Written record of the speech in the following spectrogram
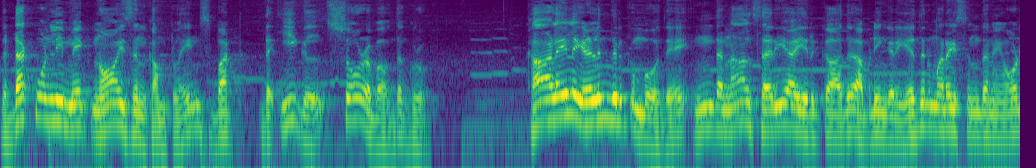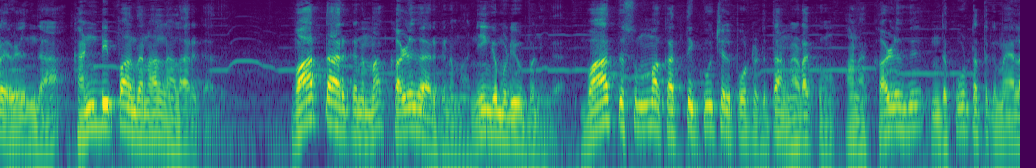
the duck only make noise and complaints, but the eagle soar above the group காலையில் எழுந்திருக்கும் போதே இந்த நாள் சரியா இருக்காது அப்படிங்கிற எதிர்மறை சிந்தனையோடு எழுந்தா கண்டிப்பாக அந்த நாள் நல்லா இருக்காது. வாத்தா இருக்கணுமா கழுகா இருக்கணுமா? நீங்கள் முடிவு பண்ணுங்க. வாத்து சும்மா கத்தி கூச்சல் போட்டுட்டு தான் நடக்கும் ஆனால் கழுகு இந்த கூட்டத்துக்கு மேலே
